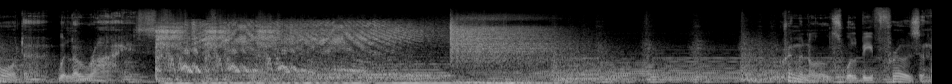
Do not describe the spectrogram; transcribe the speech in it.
order will arise. Criminals will be frozen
